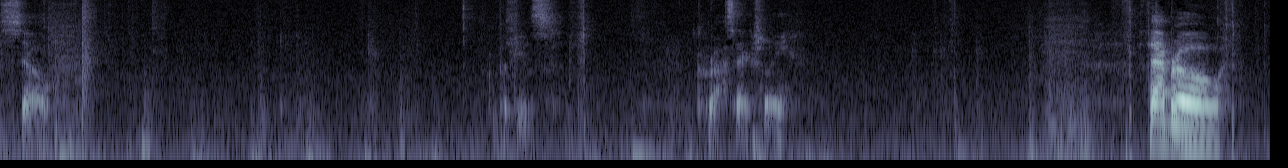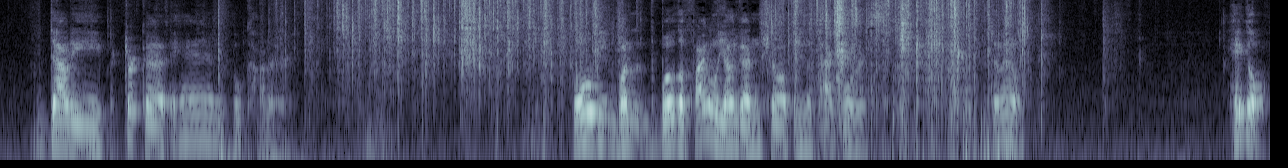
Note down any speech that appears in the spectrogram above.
So put these cross actually. Fabro, Doughty, Peterka, and O'Connor. Will the will the final Young Gun show up in the Pack Wars? Don't know. Hagel,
